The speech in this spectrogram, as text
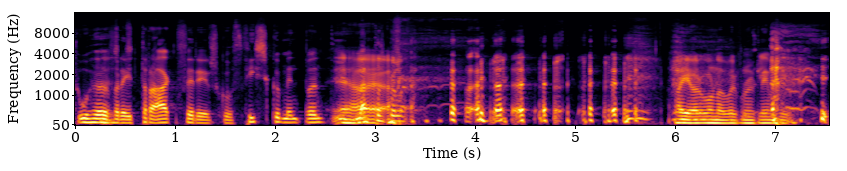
Þú hefur farið í drag fyrir sko þýsku myndbönd í Já, mentaskóla Það ég var að vona að væri búin að gleyma því.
